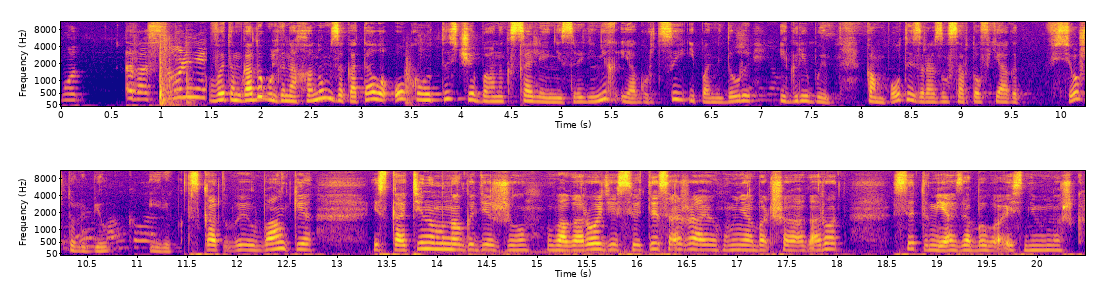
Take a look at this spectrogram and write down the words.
Вот рассольник. В этом году Гульгана Ханум закатала около тысячи банок солений. Среди них и огурцы, и помидоры, и грибы. Компоты из разных сортов ягод – все, что любил Ирик. Скатываю банки, и скотину много держу. В огороде цветы сажаю. У меня большой огород. С этим я забываюсь немножко.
